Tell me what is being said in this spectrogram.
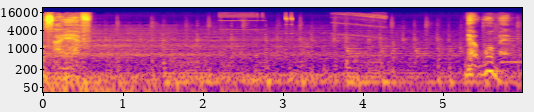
Dozaev. That woman.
